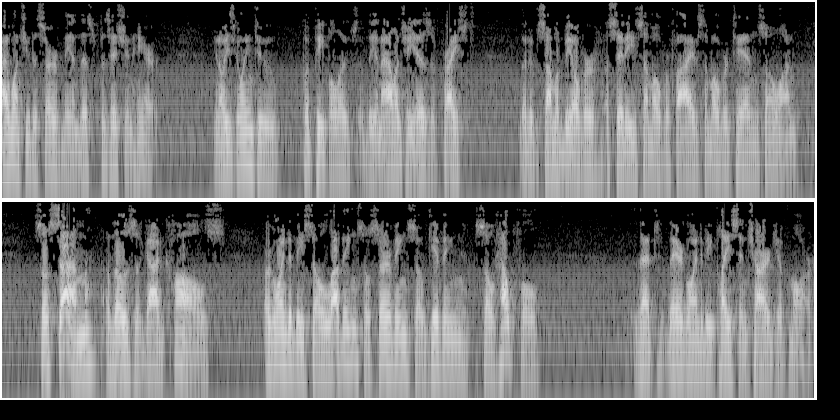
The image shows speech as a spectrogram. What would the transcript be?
I want you to serve me in this position here. You know, He's going to put people, as the analogy is of Christ that some would be over a city, some over five, some over ten, so on. So some of those that God calls are going to be so loving, so serving, so giving, so helpful that they're going to be placed in charge of more.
